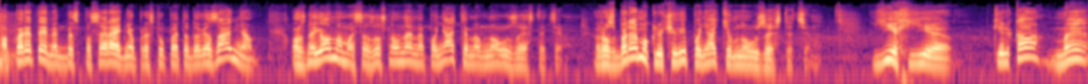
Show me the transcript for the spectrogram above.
А перед тим, як безпосередньо приступити до в'язання, ознайомимося з основними поняттями в наузистиці. Розберемо ключові поняття в наузистиці. Їх є кілька, ми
